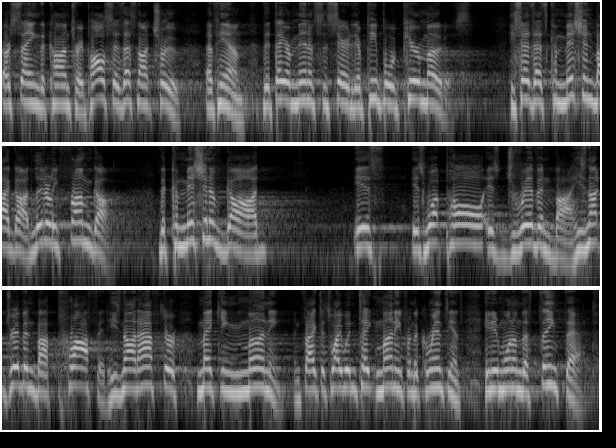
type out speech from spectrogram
are saying the contrary. Paul says that's not true of him, that they are men of sincerity, they're people with pure motives. He says that's commissioned by God, literally from God. The commission of God is, is what Paul is driven by. He's not driven by profit, he's not after making money. In fact, that's why he wouldn't take money from the Corinthians. He didn't want them to think that.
